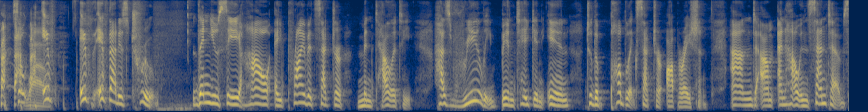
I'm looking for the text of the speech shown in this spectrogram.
So if if if that is true, then you see how a private sector mentality has really been taken in to the public sector operation and um, and how incentives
